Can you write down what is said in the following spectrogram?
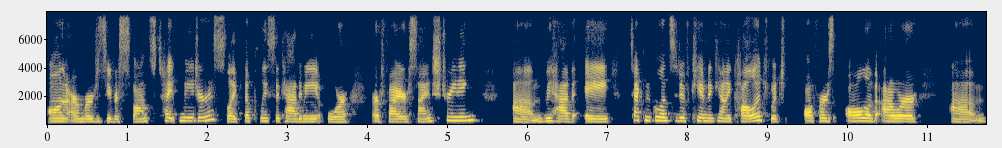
on our emergency response type majors like the Police Academy or our fire science training. Um, we have a Technical Institute of Camden County College, which offers all of our um,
